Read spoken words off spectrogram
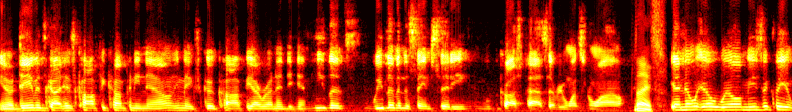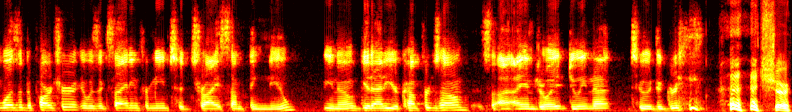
You know, David's got his coffee company now. He makes good coffee. I run into him. He lives. We live in the same city. We cross paths every once in a while. nice. Yeah, no ill will. Musically, it was a departure. It was exciting for me to try something new. You know, get out of your comfort zone. So I, I enjoy doing that to a degree. sure.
